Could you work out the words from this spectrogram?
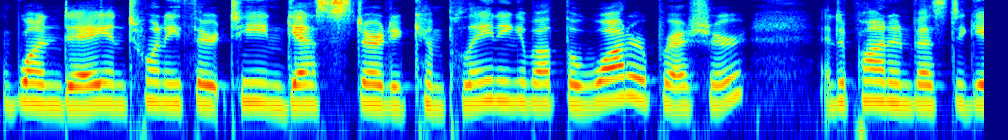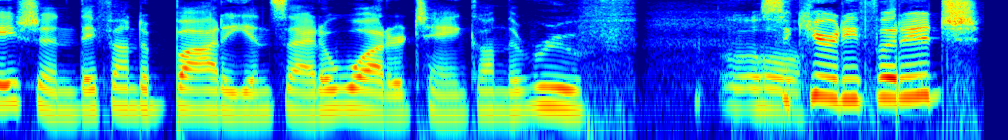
one day in 2013, guests started complaining about the water pressure, and upon investigation, they found a body inside a water tank on the roof. Ugh. Security footage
